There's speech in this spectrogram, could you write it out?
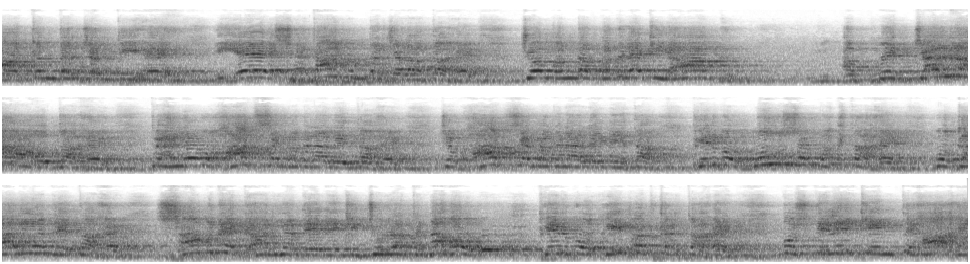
आग अंदर जलती है। ये शैतान अंदर जलाता है। जो बंदा बदले की आग अब में चल रहा होता है। पहले वो हाथ से बदला लेता है। जब हाथ से बदला ले लेता, फिर वो मुँह से पकता है। वो गालियाँ देता है। सामने गालियाँ देने की ज़रूरत ना हो, फिर वो कीमत करता है। बुजदिली की इंतहा है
